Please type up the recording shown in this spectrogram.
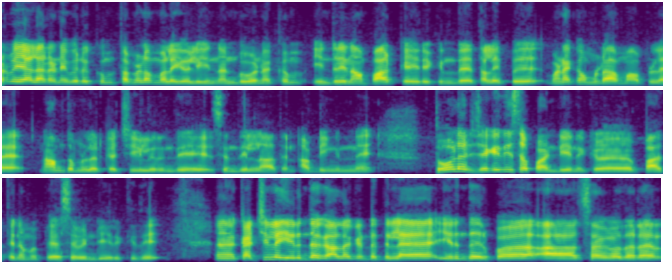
பார்வையாளர் அனைவருக்கும் தமிழம் மலையொலியின் அன்பு வணக்கம். இன்று நாம் பார்க்க இருக்கின்ற தலைப்பு வணக்கமுடா மாப்பிள்ள நாம் தமிழர் கட்சியிலிருந்து செந்தில்நாதன் அப்படிங்கன்னு தோழர் ஜெகதீச பாண்டியனுக்கு பார்த்து நம்ம பேச வேண்டி இருக்குது கட்சியில் இருந்த காலகட்டத்தில் இருந்த இருப்ப சகோதரர்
